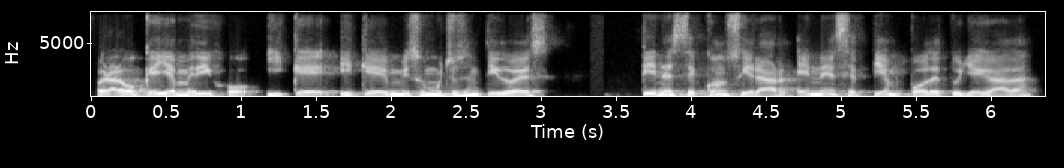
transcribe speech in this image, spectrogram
Pero algo que ella me dijo y que, y que me hizo mucho sentido es, tienes que considerar en ese tiempo de tu llegada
